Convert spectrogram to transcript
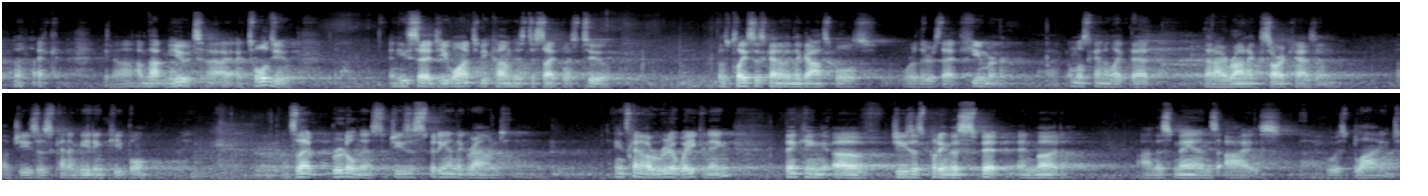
like, you know, I'm not mute. I, I told you. And he said, Do you want to become his disciples too? Those places kind of in the Gospels where there's that humor, almost kind of like that, that ironic sarcasm of Jesus kind of meeting people. And so that brutalness of Jesus spitting on the ground, I think it's kind of a rude awakening, thinking of Jesus putting this spit and mud on this man's eyes uh, who was blind.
